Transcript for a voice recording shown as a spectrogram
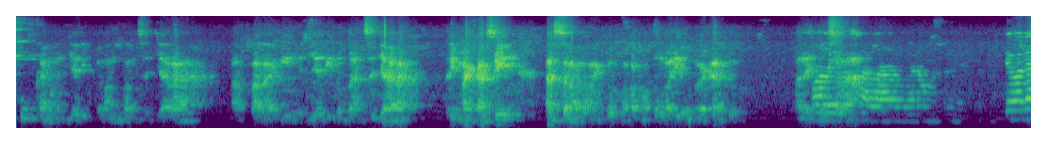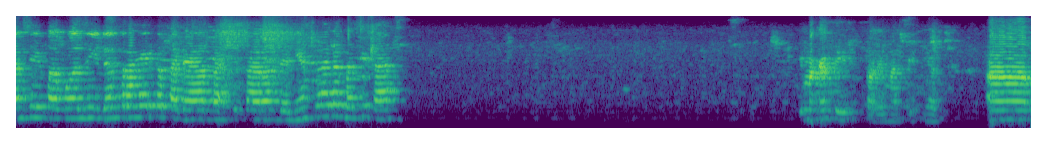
bukan menjadi penonton sejarah, apalagi menjadi beban sejarah. Terima kasih. Assalamualaikum warahmatullahi wabarakatuh. Waalaikumsalam Terima kasih Pak Fauzi dan terakhir kepada Mbak Sita Rosdania. Silakan Mbak Sita. Terima kasih, sorry masih Um,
